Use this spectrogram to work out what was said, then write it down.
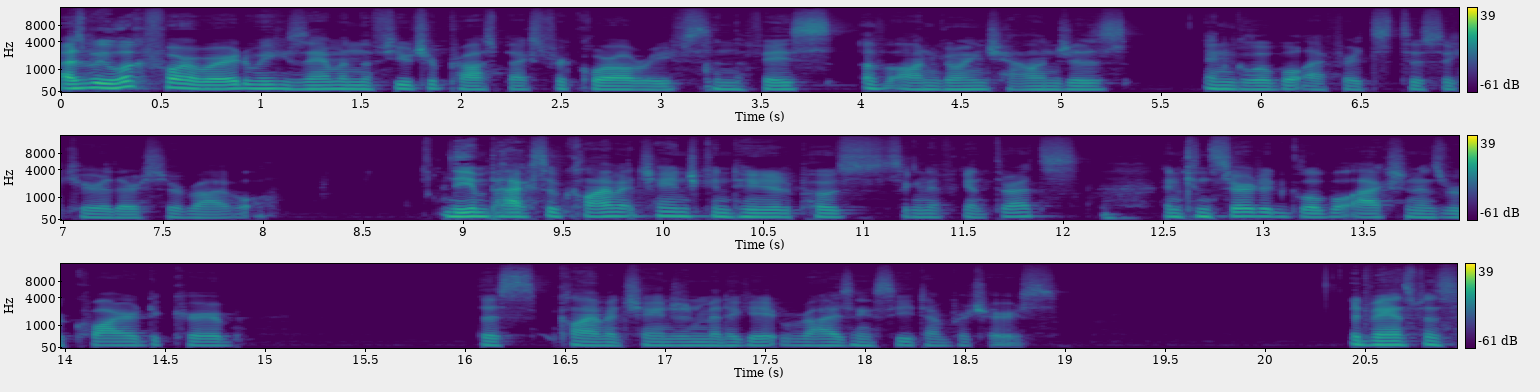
As we look forward, we examine the future prospects for coral reefs in the face of ongoing challenges and global efforts to secure their survival. The impacts of climate change continue to pose significant threats, and concerted global action is required to curb this climate change and mitigate rising sea temperatures. Advancements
